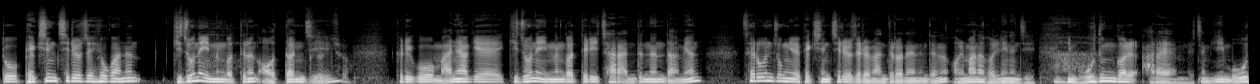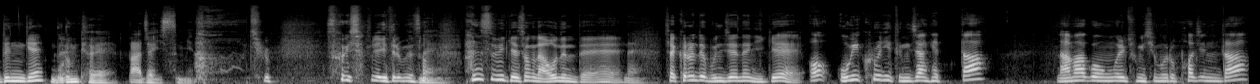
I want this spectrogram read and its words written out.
또 백신 치료제 효과는 기존에 있는 것들은 어떤지 그렇죠. 그리고 만약에 기존에 있는 것들이 잘 안 듣는다면 새로운 종류의 백신 치료제를 만들어내는 데는 얼마나 걸리는지 아. 이 모든 걸 알아야 합니다. 지금 이 모든 게 물음표에 빠져 있습니다. 지금 서 기자님 얘기 들으면서 네. 한숨이 계속 나오는데 네. 자 그런데 문제는 이게 어 오미크론이 등장했다 남아공을 중심으로 퍼진다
